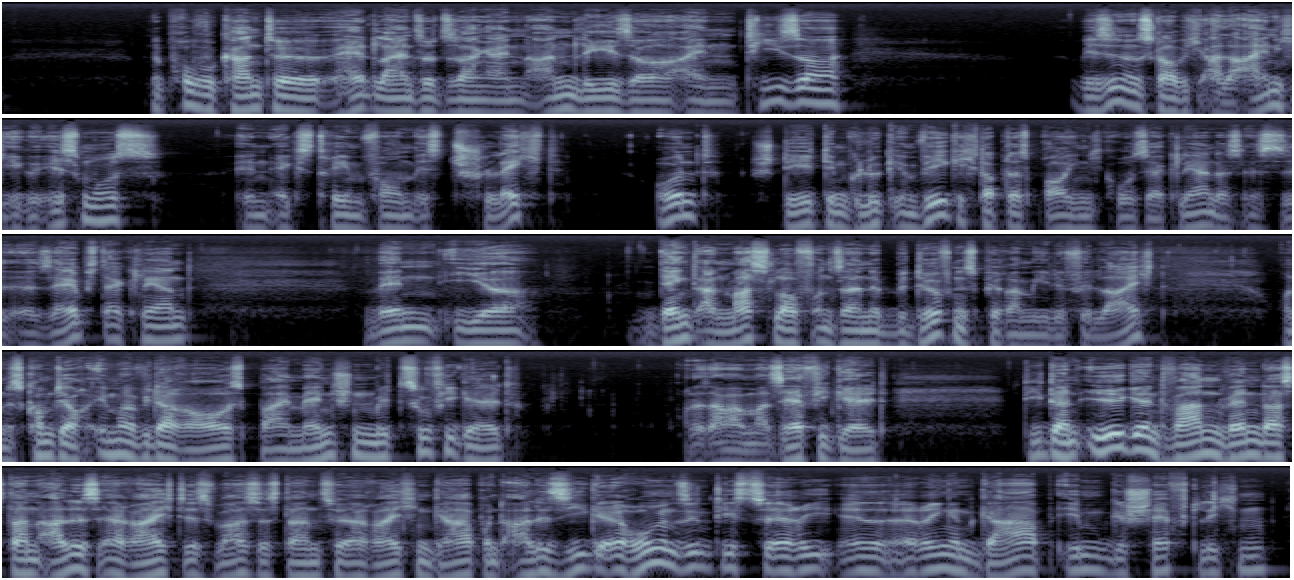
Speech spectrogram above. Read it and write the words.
eine provokante Headline, sozusagen ein Anleser, ein Teaser. Wir sind uns, glaube ich, alle einig, Egoismus in Extremform ist schlecht und steht dem Glück im Weg. Ich glaube, das brauche ich nicht groß erklären, das ist äh, selbsterklärend. Wenn ihr denkt an Maslow und seine Bedürfnispyramide vielleicht, und es kommt ja auch immer wieder raus bei Menschen mit zu viel Geld, oder sagen wir mal sehr viel Geld, die dann irgendwann, wenn das dann alles erreicht ist, was es dann zu erreichen gab und alle Siege errungen sind, die es zu äh, erringen gab im geschäftlichen,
